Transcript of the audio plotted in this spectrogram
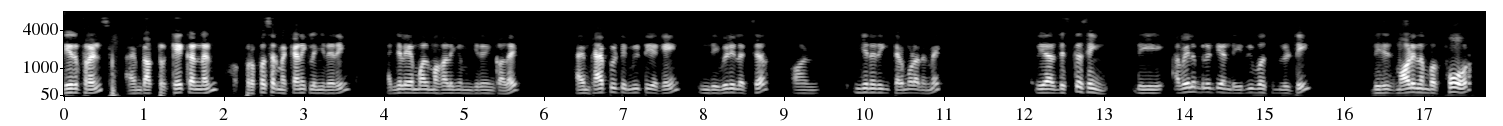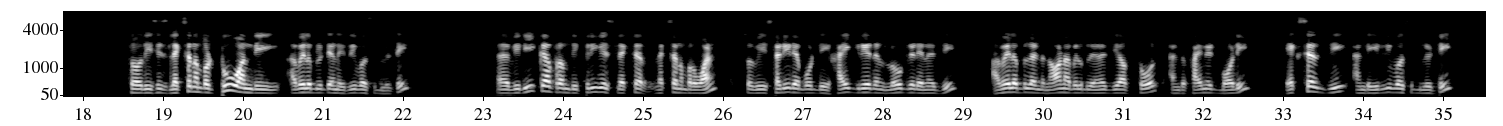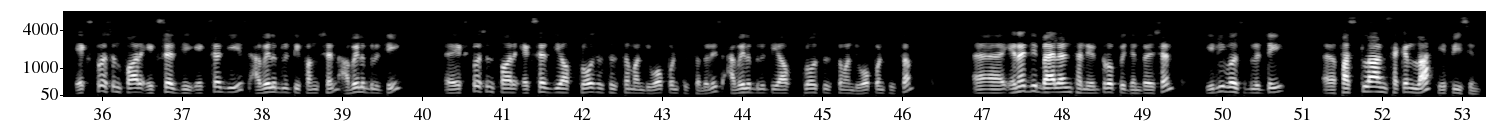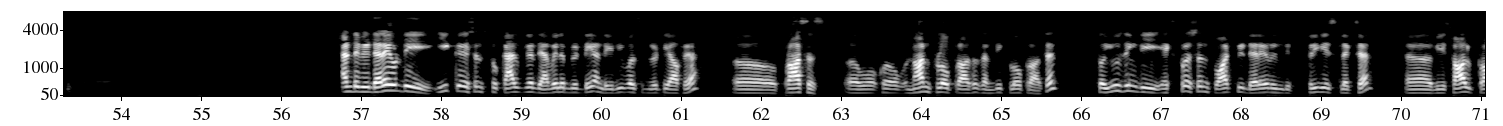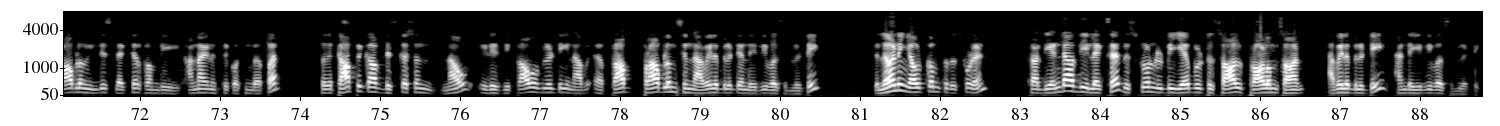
Dear friends, I am Dr. K. Kannan, Professor Mechanical Engineering, Anjali Ammal Mahalingam Engineering College. I am happy to meet you again in the video lecture on engineering thermodynamics. We are discussing the availability and the irreversibility. This is model number 4. So, this is lecture number 2 on the availability and irreversibility. Uh, we recap from the previous lecture, lecture number 1. So, we studied about the high grade and low grade energy, available and non-available energy of source and the finite body, exergy and irreversibility, expression for exergy. Exergy is availability function, availability, uh, expressions for exergy of closed system and the open system, that is availability of closed system and the open system, uh, energy balance and entropy generation, irreversibility, uh, first law and second law efficiency. And we derived the equations to calculate the availability and irreversibility of a uh, process, uh, non-flow process and the flow process. So, using the expressions what we derived in the previous lecture, uh, we solved problem in this lecture from the Anna question paper. So, the topic of discussion now it is the probability in uh, prob problems in availability and irreversibility. The learning outcome to the students. So, at the end of the lecture, the student will be able to solve problems on availability and the irreversibility.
